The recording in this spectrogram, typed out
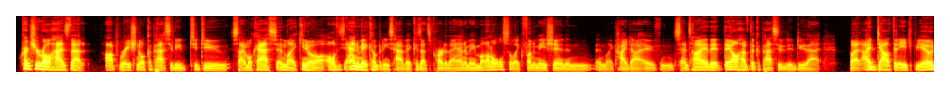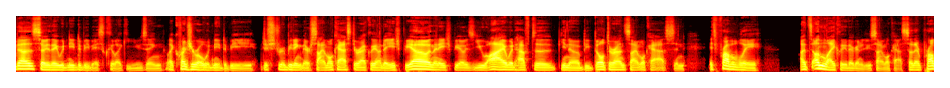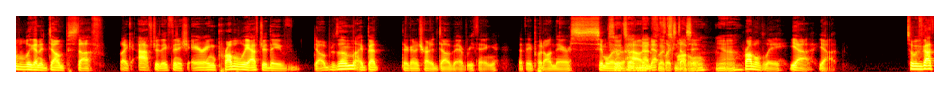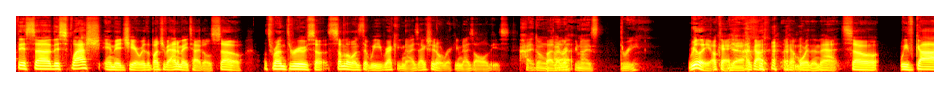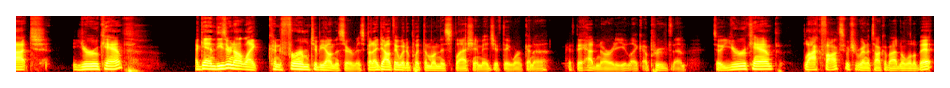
Crunchyroll has that operational capacity to do simulcast and like you know all these anime companies have it because that's part of the anime model. So like funimation and and like HIDIVE and sentai they, they all have the capacity to do that. But i doubt that hbo does so they would need to be basically like using like crunchyroll would need to be distributing their simulcast directly onto hbo and then hbo's ui would have to you know be built around simulcasts and it's probably it's unlikely they're going to do simulcast so they're probably going to dump stuff like after they finish airing, probably after they've dubbed them. I bet they're going to try to dub everything that they put on there, similar So to how Netflix, Netflix, does it. Yeah. Probably, yeah, yeah. So we've got this uh, this splash image here with a bunch of anime titles. So let's run through so, some of the ones that we recognize. I actually don't recognize all of these. I don't. But, I uh, recognize three. Really? Okay. Yeah. I've got I got more than that. So we've got Yuru Camp. Again, these are not like confirmed to be on the service, but I doubt they would have put them on this splash image if they weren't gonna if they hadn't already like approved them. So Yuru Camp, Black Fox, which we're to talk about in a little bit.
